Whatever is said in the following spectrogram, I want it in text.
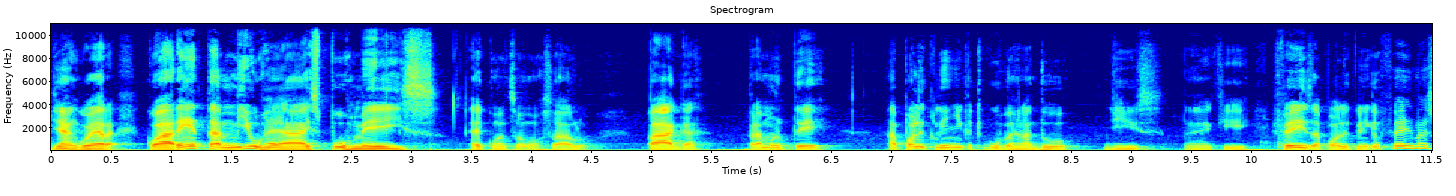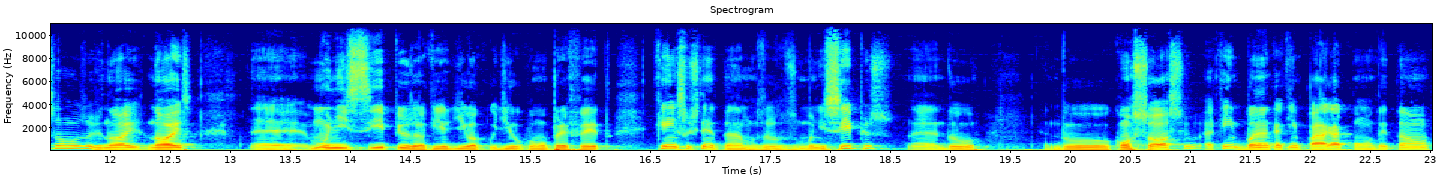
de Anguera, 40 mil reais por mês é quanto São Gonçalo paga para manter a policlínica que o governador diz né, que fez a policlínica, fez, mas somos os nós, nós é, municípios, aqui eu digo, digo como prefeito, quem sustentamos. Os municípios né, do, do consórcio é quem banca, é quem paga a conta. Então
